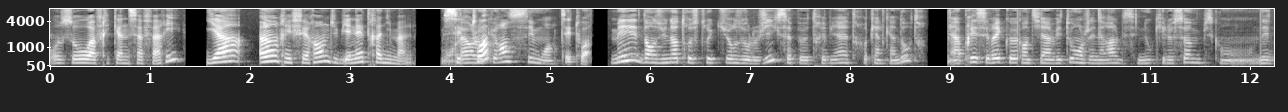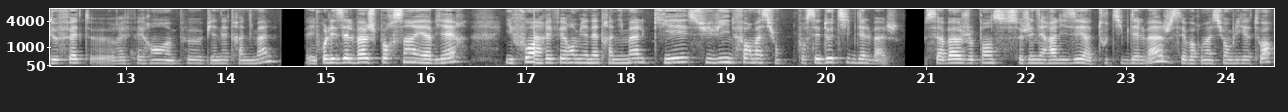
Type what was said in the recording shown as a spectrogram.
au Zoo African Safari, il y a un référent du bien-être animal. C'est toi En l'occurrence, c'est moi. C'est toi. Mais dans une autre structure zoologique, ça peut très bien être quelqu'un d'autre. Après, c'est vrai que quand il y a un veto, en général, c'est nous qui le sommes, puisqu'on est de fait euh, référent un peu bien-être animal. Et pour les élevages porcins et aviaires, il faut un référent bien-être animal qui ait suivi une formation pour ces deux types d'élevage. Ça va, je pense, se généraliser à tout type d'élevage, c'est formation obligatoire.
